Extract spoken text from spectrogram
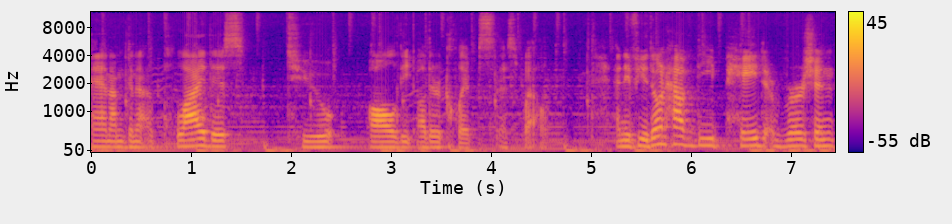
And I'm gonna apply this to all the other clips as well. And if you don't have the paid version,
